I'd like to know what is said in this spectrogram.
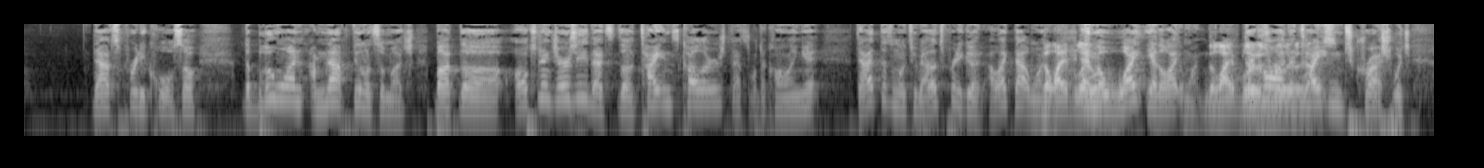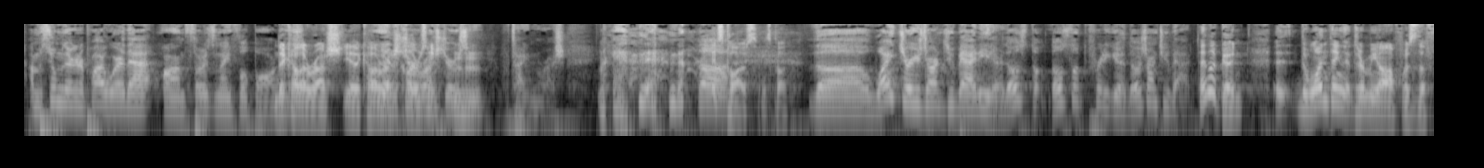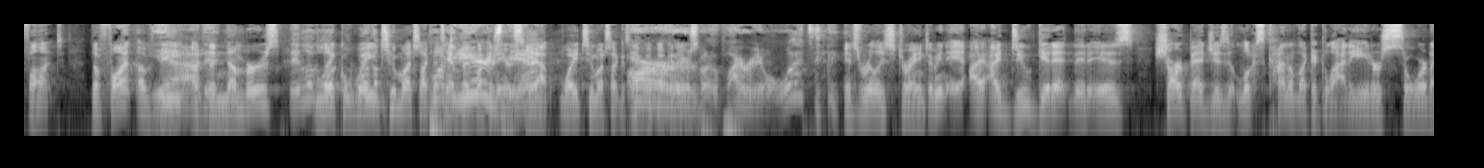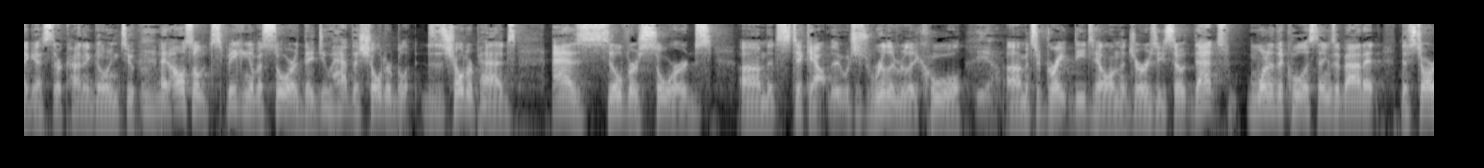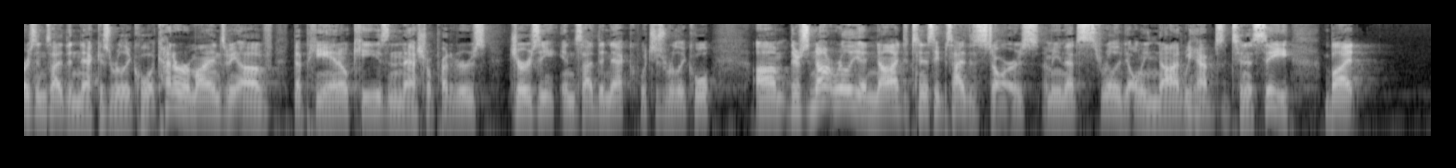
that's pretty cool. So the blue one, I'm not feeling so much, but the alternate jersey, that's the Titans colors. That's what they're calling it. That doesn't look too bad. It looks pretty good. I like that one. The light blue? and the white. Yeah, the light one. The light blue They're is calling really, it the really nice. Titans Crush, which I'm assuming they're going to probably wear that on Thursday Night Football. The color rush, yeah, the color yeah, rush the color jersey. rush jersey, Mhm. Titan Rush. then uh, It's close. It's close. the white jerseys aren't too bad either. Those those look pretty good. Those aren't too bad. They look good. Uh, The one thing that threw me off was the font. The font of the Yeah, of they- the numbers they look look like- way well, too much like the Tampa Bay Buccaneers, Buccaneers. man. Yeah, way too much like the Tampa Bay Buccaneers. Arr, pirate. What? It's really strange. I mean, I, I do get it that it is sharp edges. It looks kind of like a gladiator sword. I guess they're kind of going to. Mm-hmm. And also, speaking of a sword, they do have the shoulder bl- the shoulder pads as silver swords um, that stick out, which is really really cool. Yeah. Um, it's a great detail on the jersey. So that's one of the coolest things about it. The stars inside the neck is really cool. It kind of reminds me of the piano keys in the Nashville Predators jersey inside the neck, which is really cool. Um, there's not really a nod to Tennessee besides the stars. I mean, that's really the only nod we have to Tennessee. But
